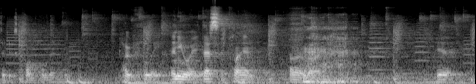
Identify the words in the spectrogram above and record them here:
that it's complemented. Hopefully. Anyway, that's the plan. I don't know. yeah.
